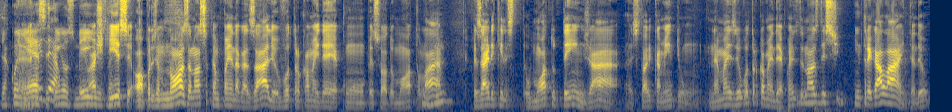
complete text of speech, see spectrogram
Já conhece, É. tem os meios. Eu acho que né? esse, ó, por exemplo, nós, a nossa campanha da agasalho, eu vou trocar uma ideia com o pessoal do Moto lá. Uhum. Apesar de que eles, o Moto tem já, historicamente, um. Né, mas eu vou trocar uma ideia com eles de nós desti- entregar lá, entendeu?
